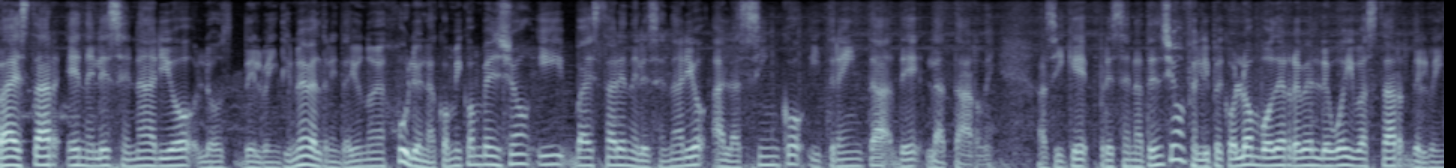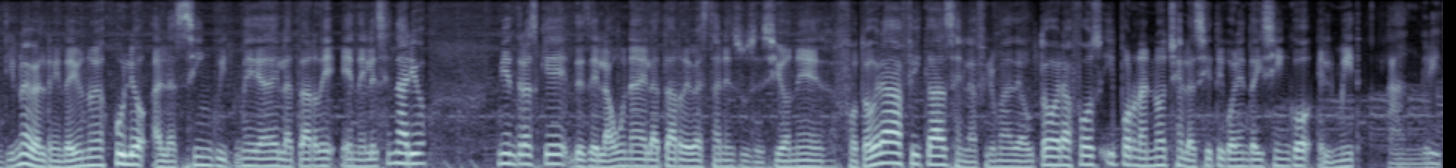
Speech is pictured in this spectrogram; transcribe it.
va a estar en el escenario los del 29 al 31 de julio en la Comic Convention y va a estar en el escenario a las 5 y 30 de la tarde. Así que presten atención, Felipe Colombo de Rebelde Way va a estar del 29 al 31 de julio a las 5 y media de la tarde en el escenario. Mientras que desde la 1 de la tarde va a estar en sus sesiones fotográficas, en la firma de autógrafos y por la noche a las 7 y 45 el Meet and Greet.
